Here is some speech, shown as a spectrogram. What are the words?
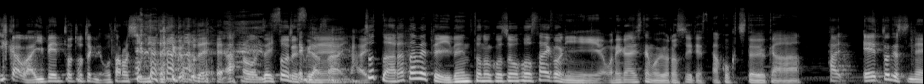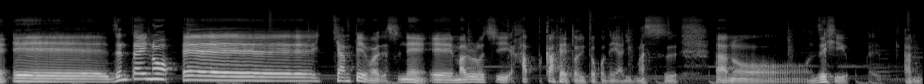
以下はイベントの時にお楽しみということで、あの、ぜひ来てください。はい。ちょっと改めてイベントのご情報最後にお願いしてもよろしいですか？告知というか。はい。えっ、とですね、えー全体の、えーキャンペーンはですね、えー丸の内ハップカフェというところでやります。あのーぜひ、あの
